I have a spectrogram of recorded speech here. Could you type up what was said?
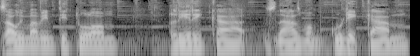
zaujímavým titulom lyrika s názvom Kudikam.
